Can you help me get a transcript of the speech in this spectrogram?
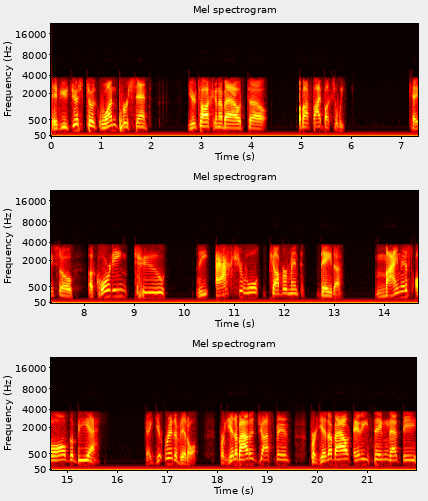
If you just took one percent, you're talking about uh, about five bucks a week. Okay, so according to the actual government data, minus all the BS, okay, get rid of it all. Forget about adjustments. Forget about anything that the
